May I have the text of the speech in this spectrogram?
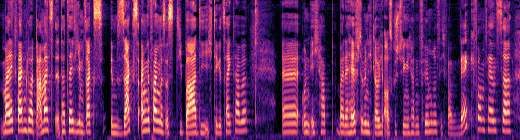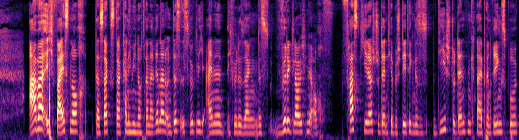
Meine Kneipentour hat damals äh, tatsächlich im Sachs, im Sachs angefangen. Das ist die Bar, die ich dir gezeigt habe. Äh, und ich habe bei der Hälfte bin ich, glaube ich, ausgestiegen. Ich hatte einen Filmriss, ich war weg vom Fenster. Aber ich weiß noch, das Sachs, da kann ich mich noch dran erinnern. Und das ist wirklich eine, ich würde sagen, das würde, glaube ich, mir auch fast jeder Student hier bestätigen. Das ist die Studentenkneipe in Regensburg,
